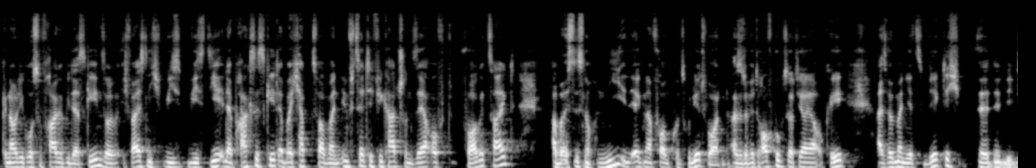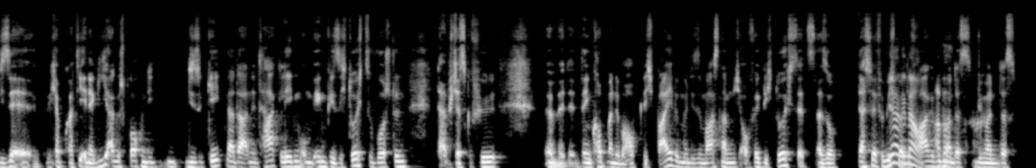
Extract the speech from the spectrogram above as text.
genau die große Frage, wie das gehen soll. Ich weiß nicht, wie, wie es dir in der Praxis geht, aber ich habe zwar mein Impfzertifikat schon sehr oft vorgezeigt, aber es ist noch nie in irgendeiner Form kontrolliert worden. Also da wird drauf geguckt, sagt ja, ja, okay. Also wenn man jetzt wirklich äh, diese, ich habe gerade die Energie angesprochen, die diese Gegner da an den Tag legen, um irgendwie sich durchzuwursteln, da habe ich das Gefühl, äh, den kommt man überhaupt nicht bei, wenn man diese Maßnahmen nicht auch wirklich durchsetzt. Also das wäre für mich ja, mal genau, die Frage, wie man das, wie man das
